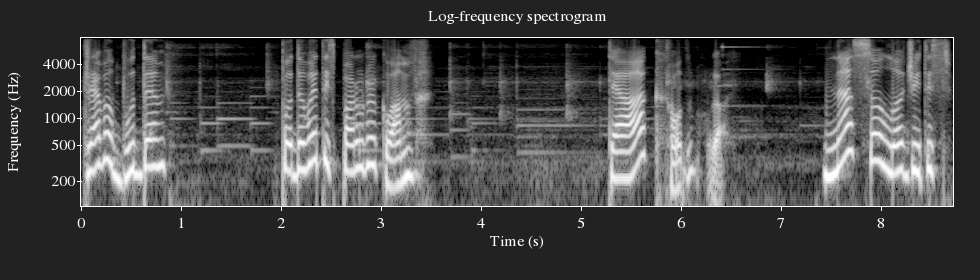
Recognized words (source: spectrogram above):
Треба буде подивитись пару реклам. Так. Насолоджуйтесь.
